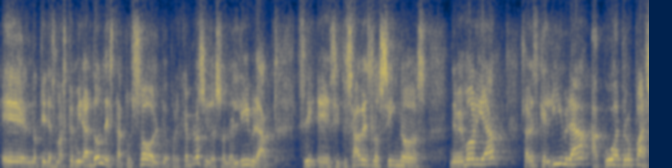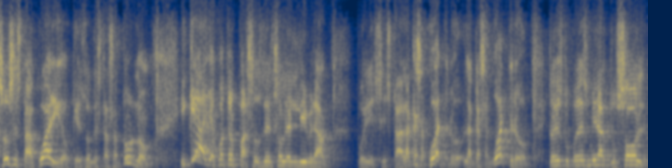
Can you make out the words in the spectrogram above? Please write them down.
eh, no tienes más que mirar dónde está tu sol. Yo, por ejemplo, soy de sol en Libra. Si, eh, si tú sabes los signos de memoria, sabes que Libra a cuatro pasos está Acuario, que es donde está Saturno. ¿Y qué hay a cuatro pasos del sol en Libra? Pues está la casa 4, la casa 4. Entonces tú puedes mirar tu sol,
